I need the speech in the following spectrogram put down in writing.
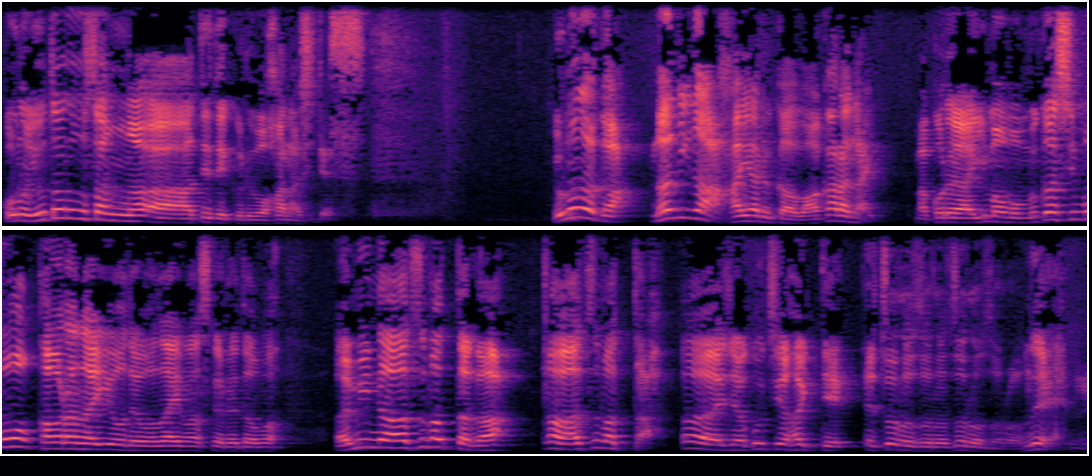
この与太郎さんが出てくるお話です。世の中何が流行るかわからない。まあ、これは今も昔も変わらないようでございますけれども、みんな集まったか？ああ、集まった。はい、じゃあこっちへ入って、ぞろぞろぞろぞろね。うん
